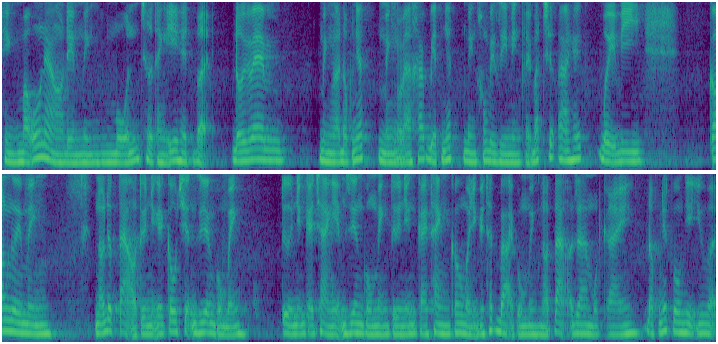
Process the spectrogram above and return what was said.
hình mẫu nào để mình muốn trở thành y hệt vậy. Đối với em mình là độc nhất mình là khác biệt nhất mình không việc gì mình phải bắt chước ai hết. Bởi vì con người mình, nó được tạo từ những cái câu chuyện riêng của mình, từ những cái trải nghiệm riêng của mình, từ những cái thành công và những cái thất bại của mình, nó tạo ra một cái độc nhất vô nhị như vậy.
